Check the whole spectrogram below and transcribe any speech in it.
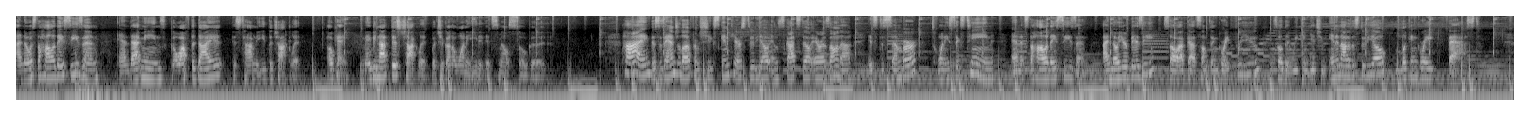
I know it's the holiday season, and that means go off the diet. It's time to eat the chocolate. Okay, maybe not this chocolate, but you're going to want to eat it. It smells so good. Hi, this is Angela from Chic Skincare Studio in Scottsdale, Arizona. It's December 2016 and it's the holiday season. I know you're busy, so I've got something great for you so that we can get you in and out of the studio looking great fast.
